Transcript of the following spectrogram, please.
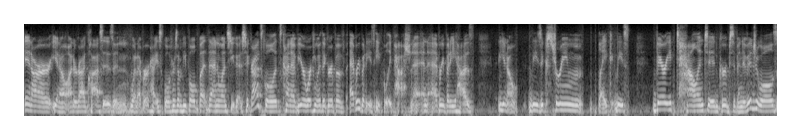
in our, you know, undergrad classes and whatever high school for some people. But then once you get to grad school, it's kind of you're working with a group of everybody's equally passionate and everybody has, you know, these extreme like these very talented groups of individuals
